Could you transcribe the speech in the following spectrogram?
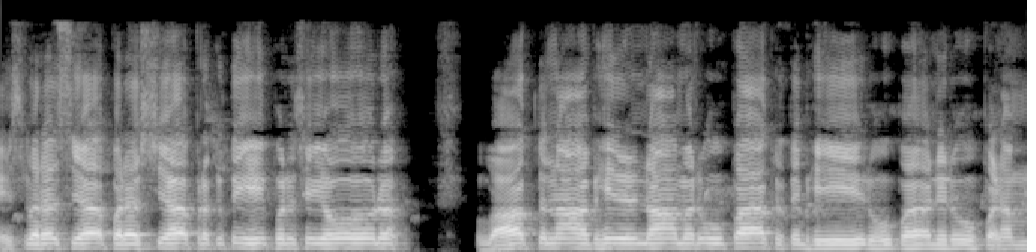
गुणव्यतिकरमतिरमीशा ईश्वरस्य परस्य रूप निरूपणम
